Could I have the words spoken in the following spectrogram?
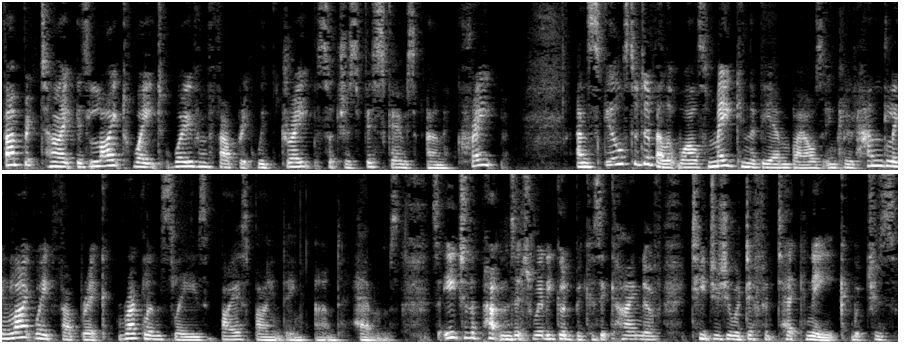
Fabric type is lightweight woven fabric with drape such as viscose and crepe. And skills to develop whilst making the Vienne blouse include handling lightweight fabric, raglan sleeves, bias binding and hems. So each of the patterns, it's really good because it kind of teaches you a different technique, which is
